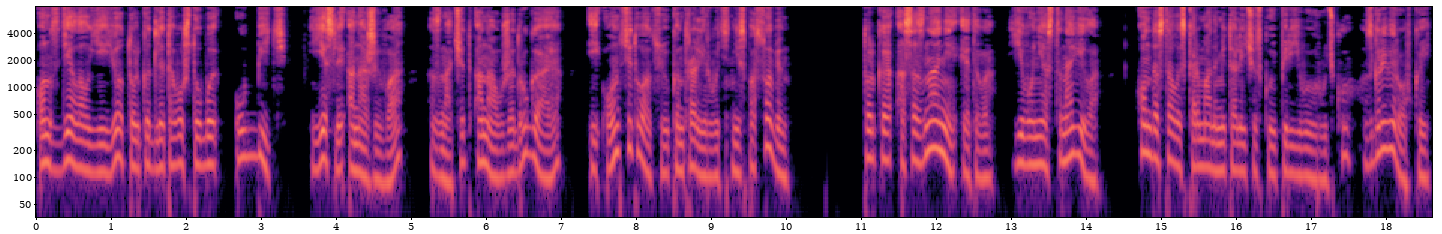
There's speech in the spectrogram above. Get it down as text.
Он сделал ее только для того, чтобы убить. Если она жива, значит, она уже другая, и он ситуацию контролировать не способен. Только осознание этого его не остановило. Он достал из кармана металлическую перьевую ручку с гравировкой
